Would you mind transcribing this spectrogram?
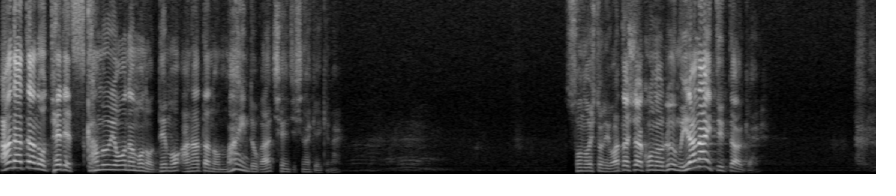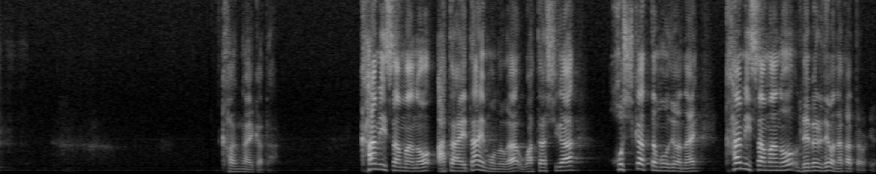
あなたの手で掴むようなもの、でもあなたのマインドがチェンジしなきゃいけない。その人に私はこのルームいらないって言ったわけ。考え方。神様の与えたいものが私が欲しかったものではない。神様のレベルではなかったわけ。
